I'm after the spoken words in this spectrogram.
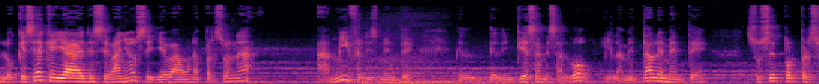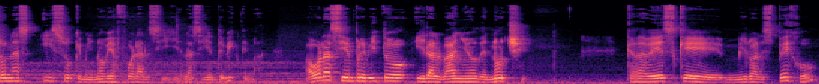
lo que sea que haya en ese baño se lleva a una persona. A mí felizmente el de limpieza me salvó y lamentablemente su sed por personas hizo que mi novia fuera la siguiente víctima. Ahora siempre evito ir al baño de noche. Cada vez que miro al espejo,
